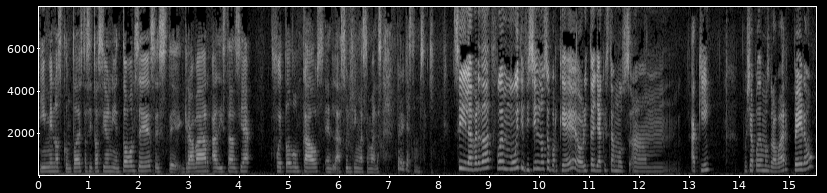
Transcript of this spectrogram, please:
y menos con toda esta situación. Y entonces, este, grabar a distancia fue todo un caos en las últimas semanas. Pero ya estamos aquí. Sí, la verdad fue muy difícil, no sé por qué. Ahorita ya que estamos aquí, pues ya podemos grabar, pero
